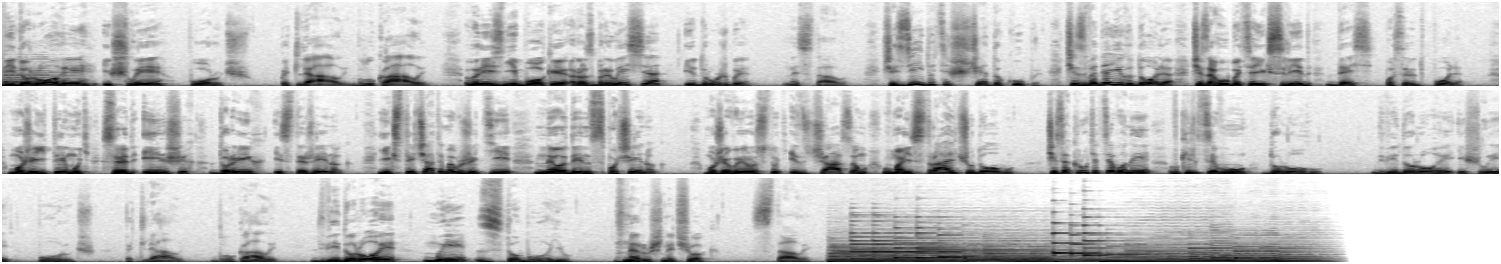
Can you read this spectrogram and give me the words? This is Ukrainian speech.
Дві дороги ішли поруч, петляли, блукали, в різні боки розбрелися, і дружби не стало. Чи зійдуться ще докупи, чи зведе їх доля, чи загубиться їх слід десь посеред поля? Може, йтимуть серед інших доріг і стежинок, їх зустрічатиме в житті не один спочинок? Може, виростуть із часом в майстраль чудову, чи закрутяться вони в кільцеву дорогу? Дві дороги ішли поруч, петляли, блукали. Дві дороги ми з тобою на рушничок стали.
